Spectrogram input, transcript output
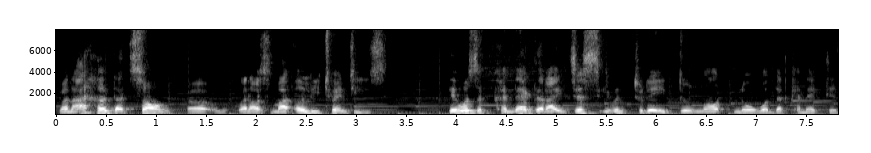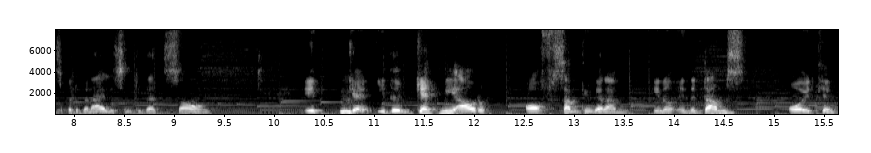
When I heard that song uh, when I was in my early 20s, there was a connect that I just even today do not know what that connect is. But when I listen to that song, it hmm. can either get me out of, of something that I'm, you know, in the dumps, or it can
